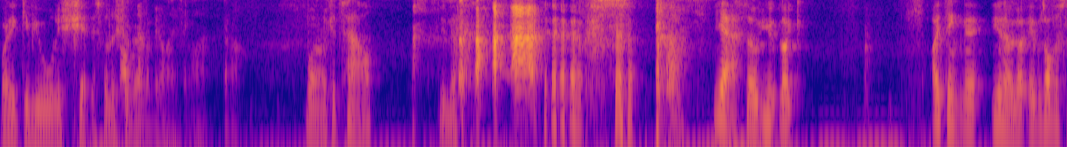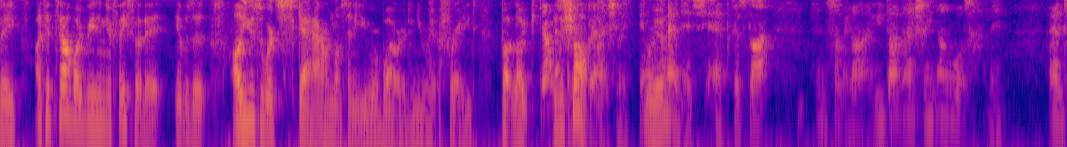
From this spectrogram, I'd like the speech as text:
where they give you all this shit that's full of I've sugar. never been on anything like that ever. Well, I could tell. You know. yeah. So you like. I think that you know, like it was obviously. I could tell by reading your Facebook that it, it was a. I'll use the word scare. I'm not saying that you were worried and you were afraid, but like Yeah, it's was a shock. bit actually. In all yeah? fairness, yeah, because like in something like that, you don't actually know what's happening. And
